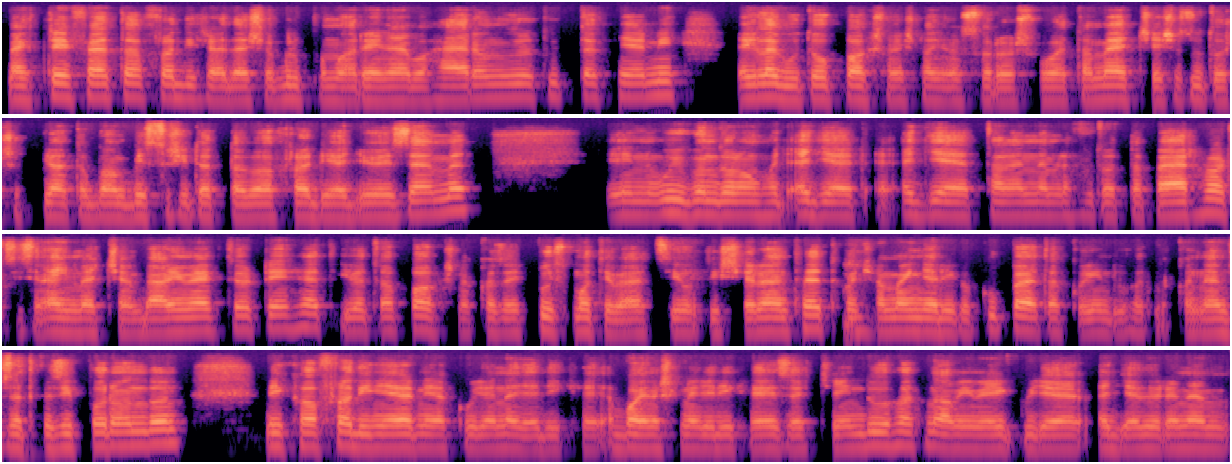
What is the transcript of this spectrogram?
megtréfelte a Fradi, ráadásul a Grupa Marénába három ül tudtak nyerni, még legutóbb Pakson is nagyon szoros volt a meccs, és az utolsó pillanatokban biztosította be a Fradi a győzelmet én úgy gondolom, hogy egyáltalán nem lefutott a párharc, hiszen egy meccsen bármi megtörténhet, illetve a Paksnak az egy plusz motivációt is jelenthet, hogyha megnyerik a kupát, akkor indulhatnak a nemzetközi porondon, míg ha a Fradi nyerni, akkor ugye a, negyedik a bajnokság negyedik helyzetje indulhatna, ami még ugye egyelőre nem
